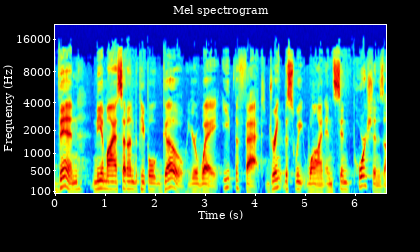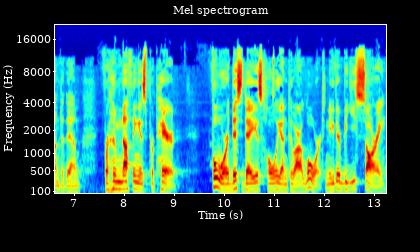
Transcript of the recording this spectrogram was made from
Then Nehemiah said unto the people, Go your way, eat the fat, drink the sweet wine, and send portions unto them for whom nothing is prepared. For this day is holy unto our Lord. Neither be ye sorry,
